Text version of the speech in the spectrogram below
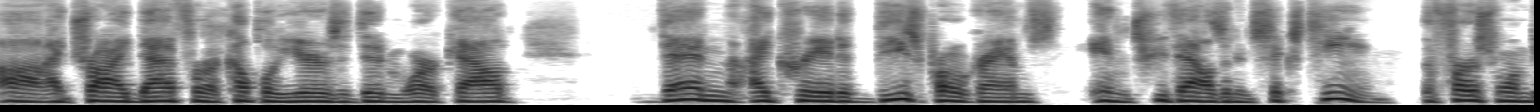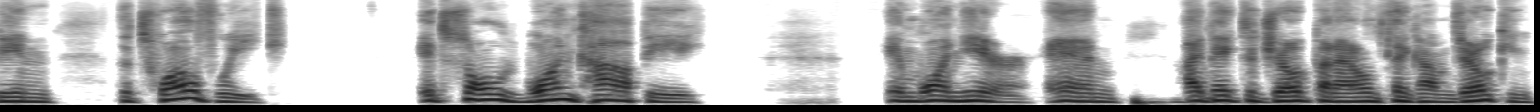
Uh, I tried that for a couple of years. It didn't work out. Then I created these programs in 2016. The first one being the 12 week. It sold one copy in one year. And I make the joke, but I don't think I'm joking.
